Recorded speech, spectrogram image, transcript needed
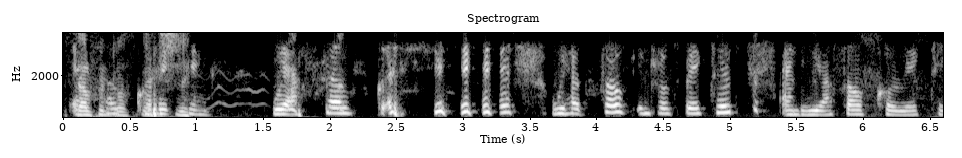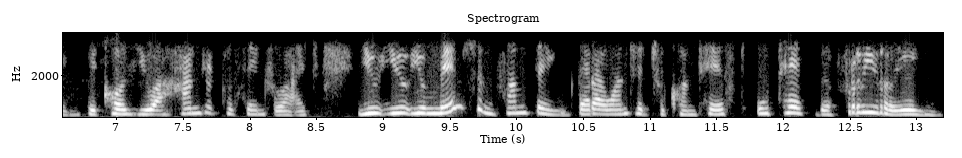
Self-introspection. We are self we have self introspected and we are self correcting because you are 100% right. You, you, you mentioned something that I wanted to contest. Utek, the free reign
